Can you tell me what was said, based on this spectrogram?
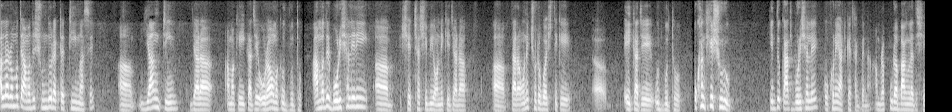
আল্লাহর রহমতে আমাদের সুন্দর একটা টিম আছে ইয়াং টিম যারা আমাকে এই কাজে, ওরাও আমাকে উদ্বুদ্ধ আমাদের বরিশালেরই স্বেচ্ছাসেবী অনেকে যারা তারা অনেক ছোট বয়স থেকে এই কাজে উদ্বুদ্ধ। ওখান থেকে শুরু। কিন্তু কাজ বরিশালে কখনোই আটকে থাকবে না। আমরা পুরা বাংলাদেশে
